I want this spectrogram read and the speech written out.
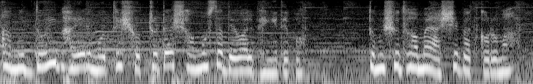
আমি দুই ভাইয়ের মধ্যে শত্রুতার সমস্ত দেওয়াল ভেঙে দেব। তুমি শুধু আমায় আশীর্বাদ করো, মা।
